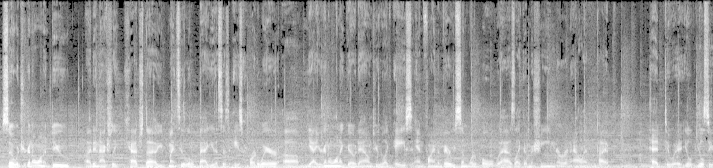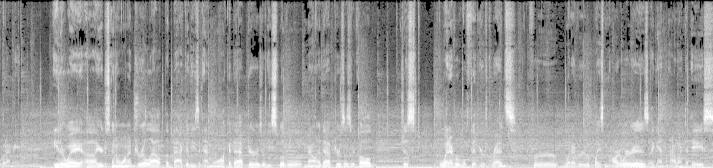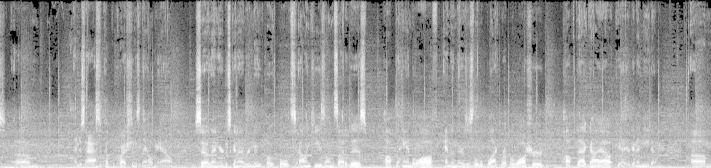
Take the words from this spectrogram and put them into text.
So what you're going to want to do, I didn't actually catch that, you might see the little baggie that says Ace Hardware. Um, yeah, you're going to want to go down to like Ace and find a very similar bolt that has like a machine or an Allen type head to it. You'll, you'll see what I mean. Either way, uh, you're just going to want to drill out the back of these M-LOK adapters, or these swivel mount adapters as they're called. Just whatever will fit your threads for whatever your replacement hardware is. Again, I went to Ace um, and just asked a couple questions and they helped me out. So then you're just going to remove both bolts, Allen keys on the side of this, pop the handle off, and then there's this little black rubber washer. Pop that guy out. Yeah, you're going to need them. Um,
